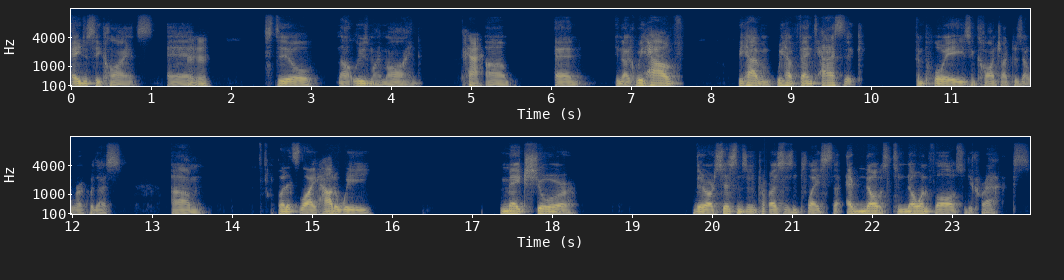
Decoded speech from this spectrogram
agency clients and Mhm. still not lose my mind. Huh. Um, and you know, like we have, we have, we have fantastic employees and contractors that work with us. Um, but it's like, how do we make sure there are systems and processes in place that no, so no one falls through the cracks?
